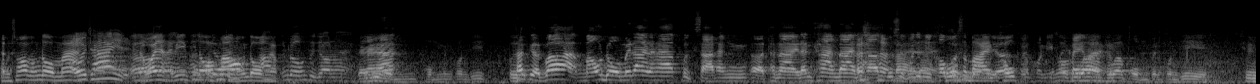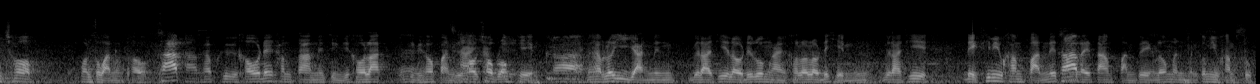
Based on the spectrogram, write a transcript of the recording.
ผมชอบน้องโดมมาก เออใช่แต่ว่าอยากให้พี่พี่โน้ตพูดถึงน้องโดมครับ โดมสุดยอดเลย ยังไงผฮะมผมเป็นคนที่ปลื้ม ถ้าเกิดว่าเมาส์โดมไม่ได้นะฮะปรึกษาทางเอ่อทนายด้านข้างได้นะครับ รู้สึกว่าจะมีข้อมูลโอ้สบายเยอะเขา เพเขาราะเป๊ะว่ามากคือว่าผมเป็นคนที่ชื่นชอบพรสวรรค์ของเขาครับครับคือเขาได้ทำตามในสิ่งที่เขารักในสิ่งที่เขาฝันคือเขาชอบร้องเพลงใช่นะครับแล้วอีกอย่างหนึ่งเวลาที่เราได้ร่วมงานกับเขาแล้วเราได้เห็นเวลาที่เด็กที่มีความฝันได้ครัทำบอะไรตามฝันตัวเองแล้วมันมันก็มีความสุข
